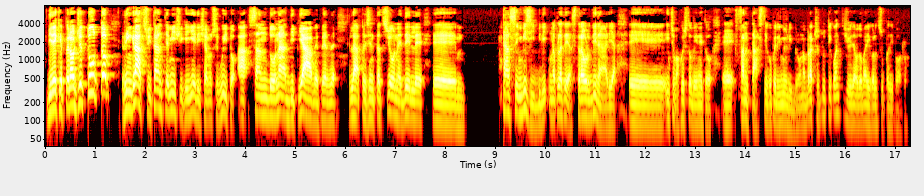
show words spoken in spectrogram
Direi che per oggi è tutto. Ringrazio i tanti amici che ieri ci hanno seguito a San Donà di Piave per la presentazione delle eh, tasse invisibili, una platea straordinaria. Eh, insomma, questo Veneto è fantastico per il mio libro. Un abbraccio a tutti quanti, ci vediamo domani con la zuppa di porro.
